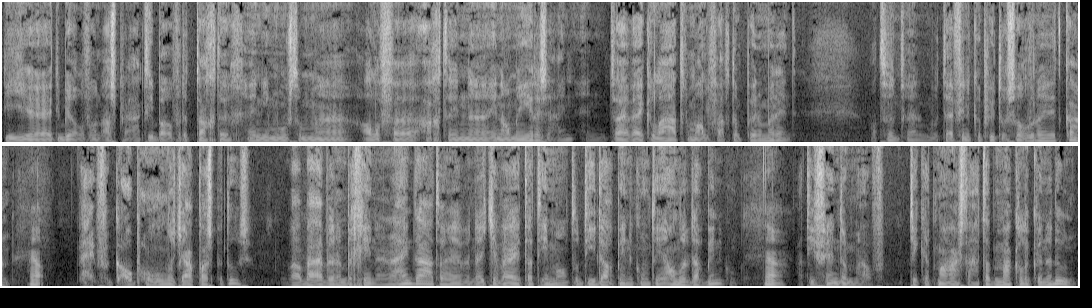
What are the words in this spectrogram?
Die, uh, die belde voor een afspraak, die boven de 80. En die moest om uh, half acht in, in Almere zijn. En twee weken later om half acht een Purmerend. Want we moeten even in de computer zorgen wanneer dit kan. Ja. Wij verkopen 100 jaar paspartouts. Waarbij we een begin- en een einddatum hebben. Dat je weet dat iemand op die dag binnenkomt en een andere dag binnenkomt. Ja. Dat die Phantom of Ticketmaster had dat makkelijk kunnen doen.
